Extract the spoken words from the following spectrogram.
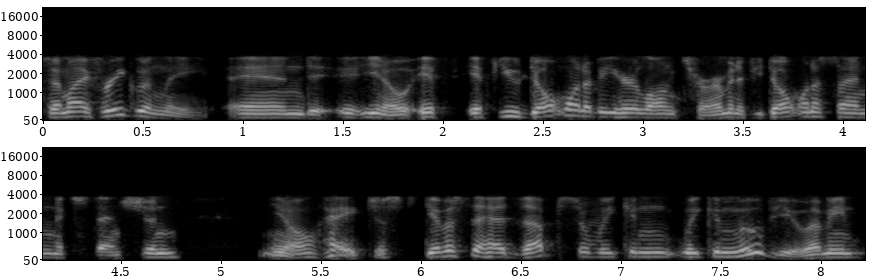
semi frequently. And you know, if if you don't want to be here long term, and if you don't want to sign an extension, you know, hey, just give us the heads up so we can we can move you. I mean,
